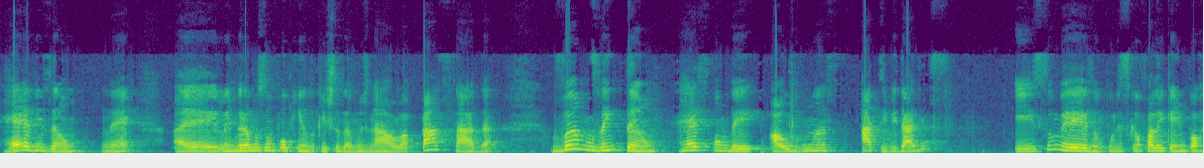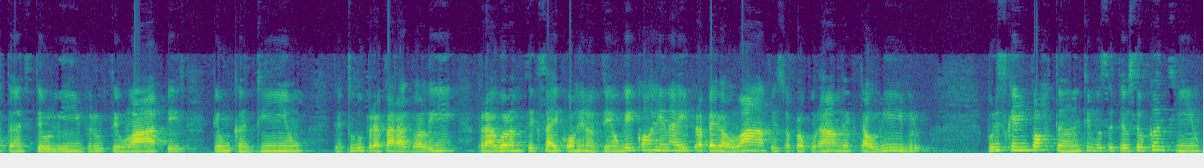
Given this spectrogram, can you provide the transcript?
revisão, né? É, lembramos um pouquinho do que estudamos na aula passada. Vamos então responder algumas atividades isso mesmo, por isso que eu falei que é importante ter o livro, ter um lápis, ter um cantinho, ter tudo preparado ali, para agora não ter que sair correndo. Tem alguém correndo aí para pegar o lápis, para procurar onde é que está o livro. Por isso que é importante você ter o seu cantinho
